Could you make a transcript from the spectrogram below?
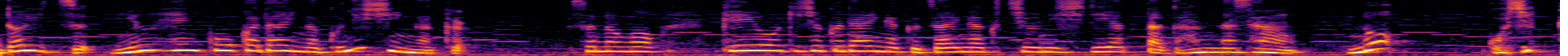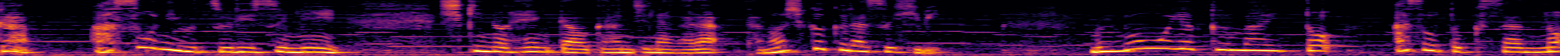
ドイツミュンヘン工科大学に進学。その後慶應義塾大学在学中に知り合った旦那さんのご実家阿蘇に移り住み四季の変化を感じながら楽しく暮らす日々。無農薬米と阿蘇特産の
